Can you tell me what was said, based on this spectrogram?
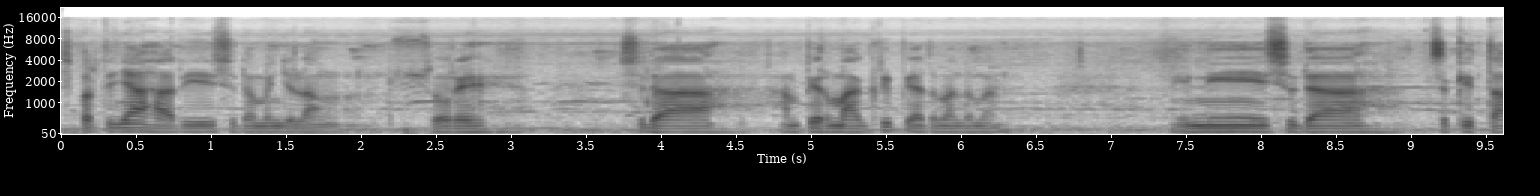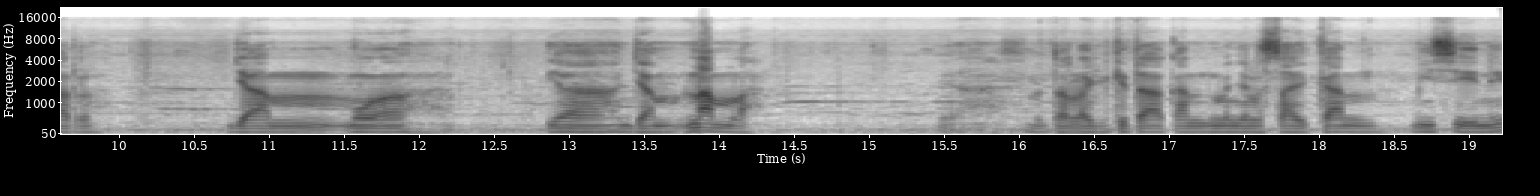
sepertinya hari sudah menjelang sore sudah hampir maghrib ya teman-teman ini sudah sekitar jam mau ya jam 6 lah. Ya sebentar lagi kita akan menyelesaikan misi ini.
